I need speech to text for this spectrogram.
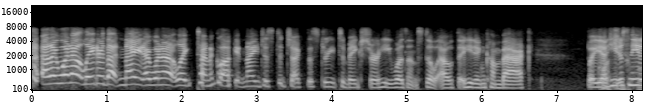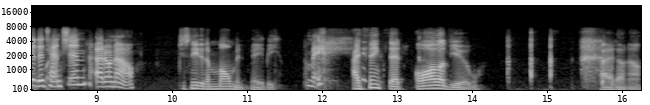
And I went out later that night. I went out like 10 o'clock at night just to check the street to make sure he wasn't still out that He didn't come back. But yeah, he he just needed attention. I don't know. Just needed a moment, maybe. Maybe. I think that all of you, I don't know.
